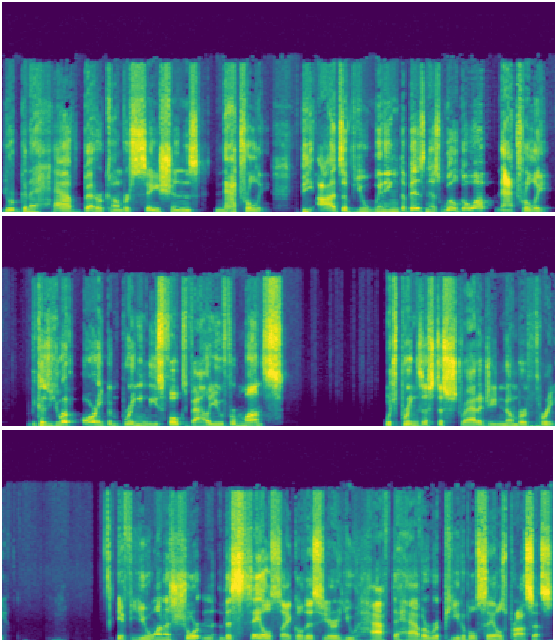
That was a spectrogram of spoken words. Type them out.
You're going to have better conversations naturally. The odds of you winning the business will go up naturally because you have already been bringing these folks value for months. Which brings us to strategy number three if you want to shorten the sales cycle this year, you have to have a repeatable sales process.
